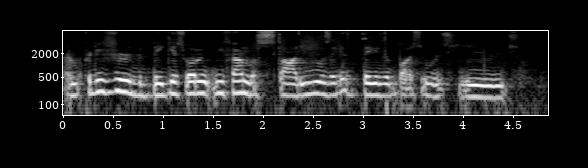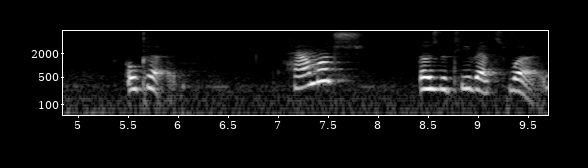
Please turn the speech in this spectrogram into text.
I'm pretty sure the biggest one we found was Scotty. He was like as big as a bus. He was huge. Okay. How much does the T Rex weigh?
